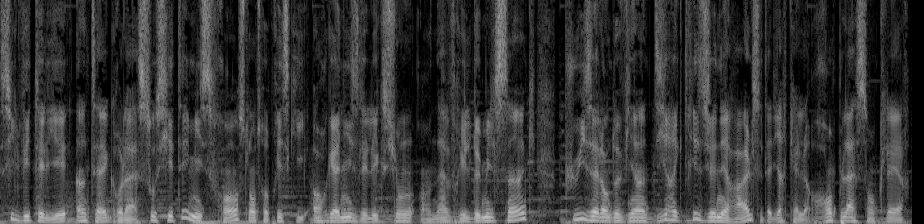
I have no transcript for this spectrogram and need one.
Sylvie Tellier intègre la société Miss France, l'entreprise qui organise l'élection en avril 2005, puis elle en devient directrice générale, c'est-à-dire qu'elle remplace en clair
